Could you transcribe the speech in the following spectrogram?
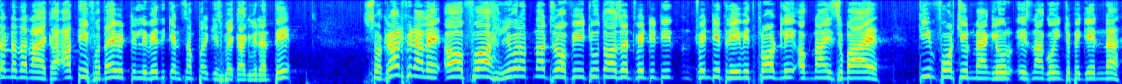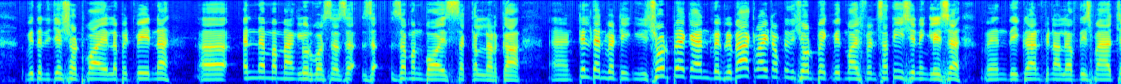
ತಂಡದ ನಾಯಕ ಆತೀಫ್ ದಯವಿಟ್ಟು ಇಲ್ಲಿ ವೇದಿಕೆಯನ್ನು ಸಂಪರ್ಕಿಸಬೇಕಾಗಿ ವಿನಂತಿ So grand finale of uh, Yuvaratna Trophy 2023 with proudly organized by Team Fortune Mangalore is now going to begin uh, with a DJ shot while uh, between uh, uh NM Mangalore versus uh, Zaman Boys sakalarka. And till then we're taking a short break and we'll be back right after the short break with my friend Satish in English uh, when the grand finale of this match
